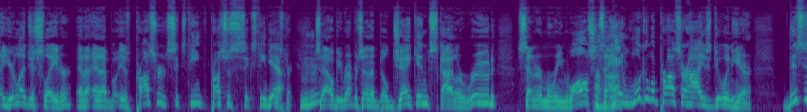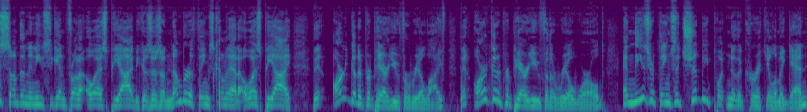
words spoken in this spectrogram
the your legislator, and and is Prosser sixteenth, Prosser sixteenth Yeah. district. Mhm. So that would be Representative Bill Jenkins, Skyler Rude, Senator Maureen Walsh, and say, Uh-huh. hey, look at what Prosser High is doing here. This is something that needs to get in front of OSPI because there's a number of things coming out of OSPI that aren't going to prepare you for real life, that aren't going to prepare you for the real world. And these are things that should be put into the curriculum again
